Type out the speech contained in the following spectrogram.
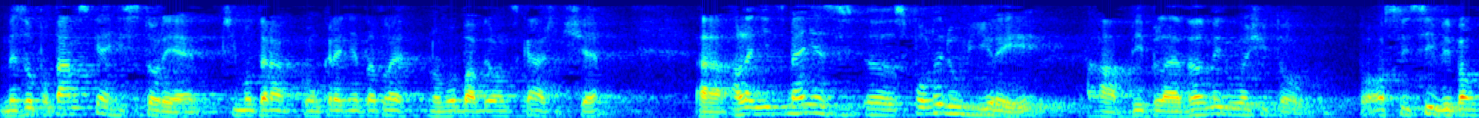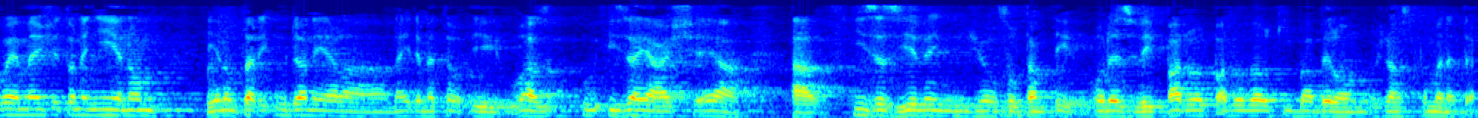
mezopotámské historie, přímo teda konkrétně tato novobabylonská říše, ale nicméně z, z pohledu víry a Bible velmi důležitou. To asi si vybavujeme, že to není jenom, jenom tady u Daniela, najdeme to i u, u Izajáše a, a v knize zjevení, že jo, jsou tam ty odezvy, padl, padl velký Babylon, možná vzpomenete.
